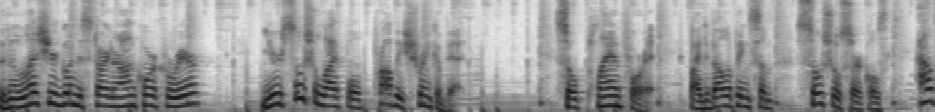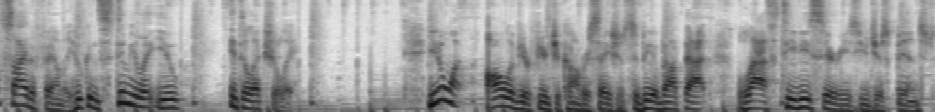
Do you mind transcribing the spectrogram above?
that unless you're going to start an encore career, your social life will probably shrink a bit. So plan for it by developing some social circles outside of family who can stimulate you intellectually. You don't want all of your future conversations to be about that last TV series you just binged.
